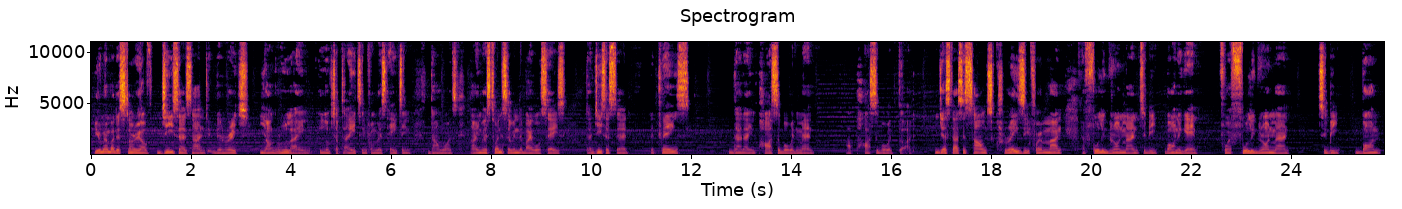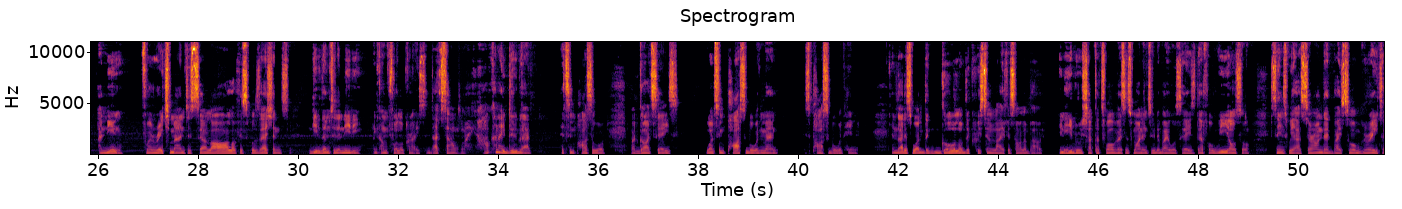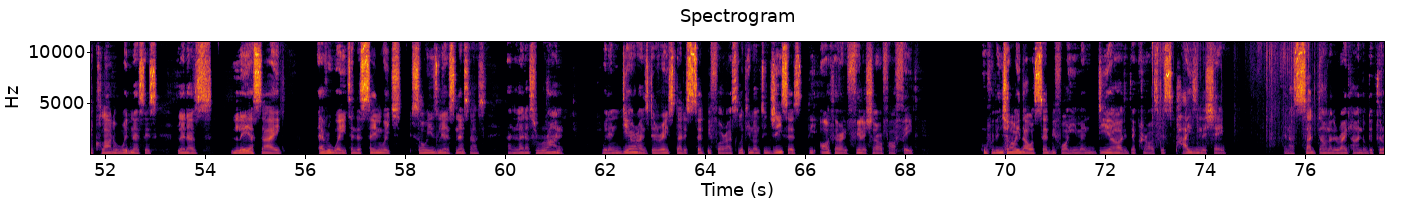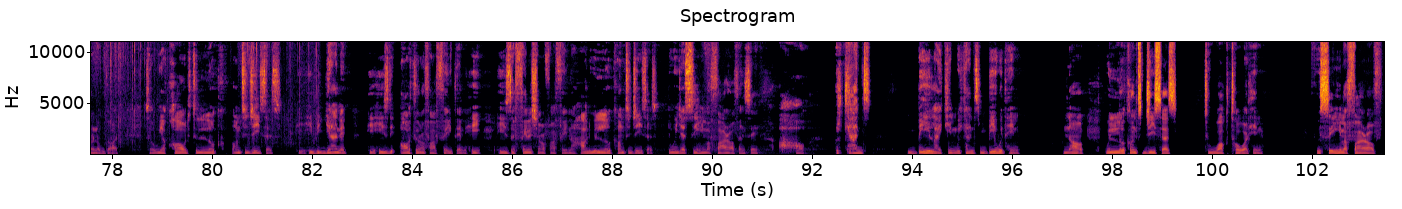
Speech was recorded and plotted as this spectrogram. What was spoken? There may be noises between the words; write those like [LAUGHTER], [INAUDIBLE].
You remember the story of Jesus and the rich young ruler in Luke chapter 18 from verse 18 downwards. Now in verse 27 the Bible says that Jesus said, the things that are impossible with men are possible with God. Just as it sounds crazy for a man, a fully grown man to be born again, for a fully grown man to be born anew, for a rich man to sell all of his possessions, give them to the needy, and come follow Christ. That sounds like, how can I do that? It's impossible. But God says, what's impossible with man is possible with him. And that is what the goal of the Christian life is all about. In Hebrews chapter 12 verses 1 and 2, the Bible says, Therefore we also, since we are surrounded by so great a cloud of witnesses, let us lay aside every weight and the sin which so easily ensnares us, and let us run with endurance the race that is set before us, looking unto Jesus, the author and finisher of our faith, who for the joy that was set before him endured the cross, despising the shame, and has sat down at the right hand of the throne of God. So we are called to look unto Jesus. He, he began it. He, he's the author of our faith and he He's the finisher of our faith. Now, how do we look unto Jesus? Do we just see him afar off and say, oh, we can't be like him. We can't be with him. No, we look unto Jesus to walk toward him. We see him afar off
